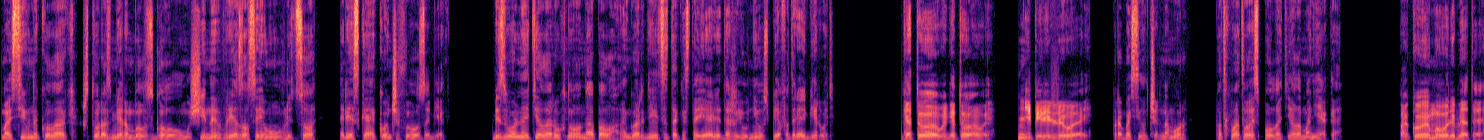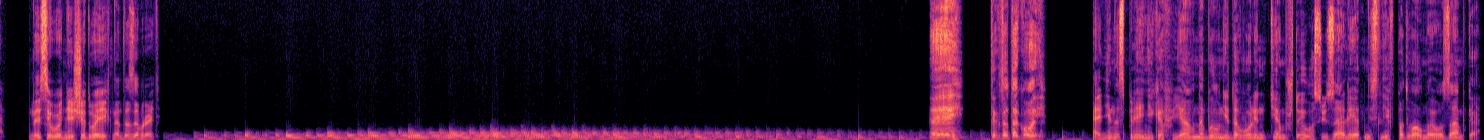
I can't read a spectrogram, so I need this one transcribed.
Массивный кулак, что размером был с голову мужчины, врезался ему в лицо, резко окончив его забег. Безвольное тело рухнуло на пол, а гвардейцы так и стояли, даже не успев отреагировать. «Готовы, готовы! Не переживай!» — пробасил Черномор, подхватывая с пола тело маньяка. «Пакуем его, ребята. На сегодня еще двоих надо забрать». «Эй, ты кто такой?» Один из пленников явно был недоволен тем, что его связали и отнесли в подвал моего замка.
